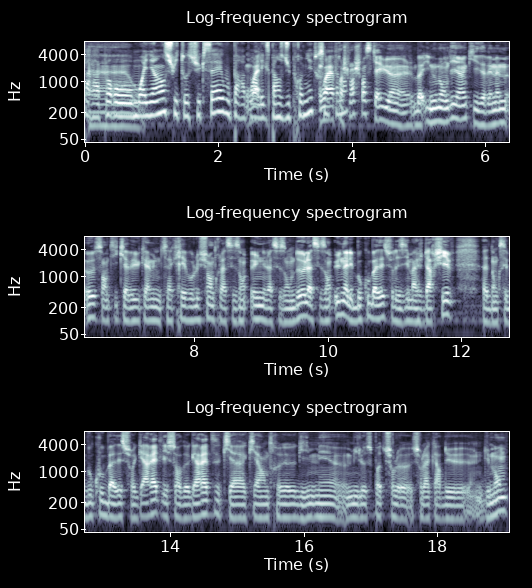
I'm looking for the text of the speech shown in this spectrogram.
par rapport aux euh, moyens suite au succès ou par rapport à l'expérience du premier tout Ouais, franchement, je pense qu'il y a eu. Bah, ils nous l'ont dit, hein, qu'ils avaient même eux senti qu'il y avait eu quand même une sacrée évolution entre la saison 1 et la saison 2. La saison 1, elle est beaucoup basée sur des images d'archives. Euh, donc c'est beaucoup basé sur Gareth, l'histoire de Gareth, qui a, qui a entre guillemets euh, mis le spot sur, le, sur la carte du, du monde.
